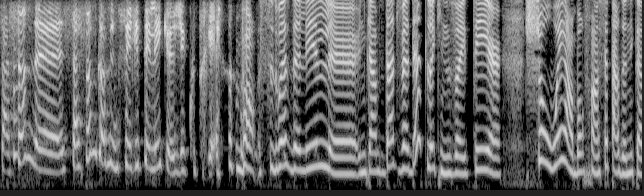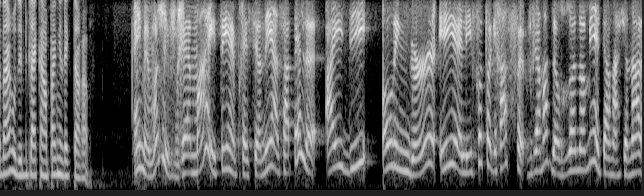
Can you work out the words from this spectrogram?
Ça sonne, euh, ça sonne comme une série télé que j'écouterais. bon, Sud-Ouest de l'île, euh, une candidate vedette là, qui nous a été euh, showée en bon français par Denis Coderre au début de la campagne électorale. Hey, mais moi, j'ai vraiment été impressionnée. Elle s'appelle Heidi Hollinger et elle est photographe vraiment de renommée internationale.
